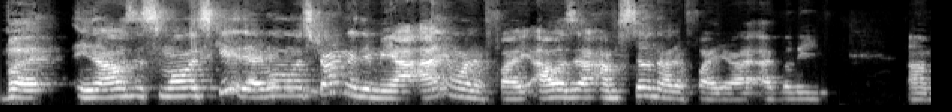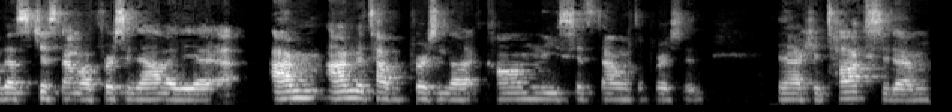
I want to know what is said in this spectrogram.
but you know, I was the smallest kid. Everyone was stronger than me. I, I didn't want to fight. I was. I'm still not a fighter. I, I believe um, that's just not my personality. I, I'm I'm the type of person that calmly sits down with the person and actually talks to them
